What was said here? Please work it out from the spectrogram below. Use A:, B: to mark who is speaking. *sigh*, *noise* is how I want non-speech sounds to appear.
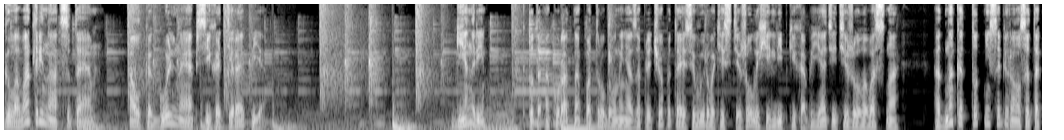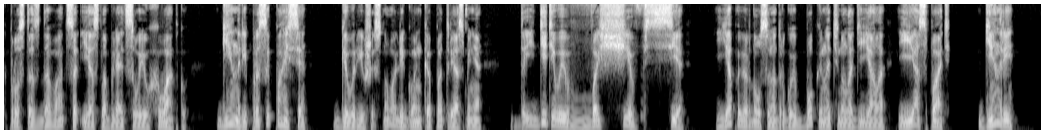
A: Глава 13. Алкогольная психотерапия. Генри. Кто-то аккуратно потрогал меня за плечо, пытаясь вырвать из тяжелых и липких объятий тяжелого сна. Однако тот не собирался так просто сдаваться и ослаблять свою хватку. «Генри, просыпайся!» Говоривший снова легонько потряс меня. «Да идите вы вообще все!» Я повернулся на другой бок и натянул одеяло. «Я спать!» «Генри!»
